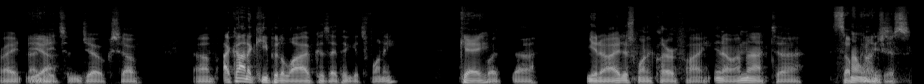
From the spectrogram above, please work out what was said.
Right. And Yeah. I made some jokes. So um, I kind of keep it alive because I think it's funny. Okay, But, uh, you know, I just want to clarify, you know, I'm not, uh, self conscious.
